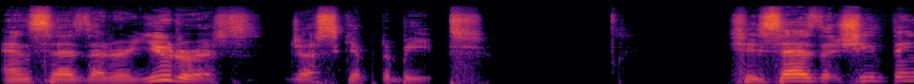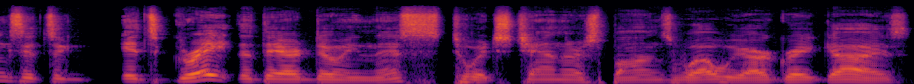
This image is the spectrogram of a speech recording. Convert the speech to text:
and says that her uterus just skipped a beat. She says that she thinks it's a it's great that they are doing this. To which Chandler responds, "Well, we are great guys."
